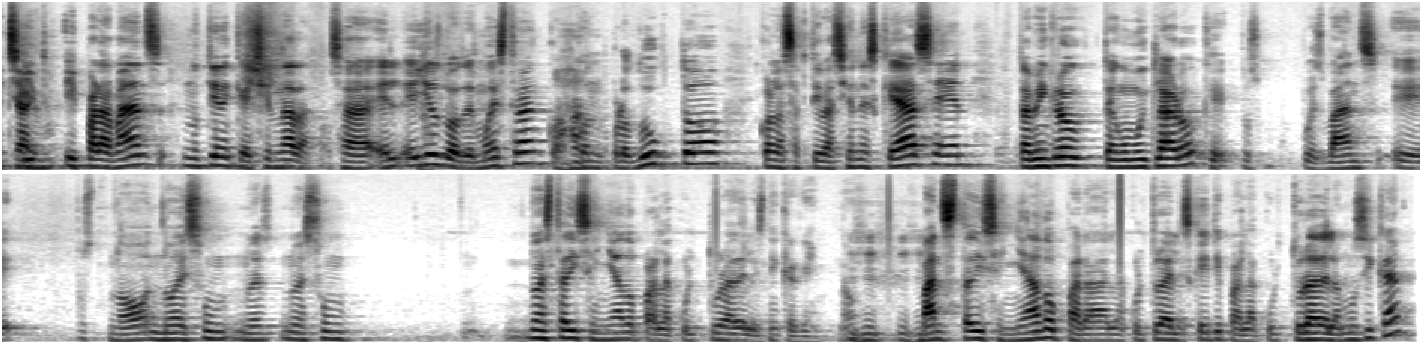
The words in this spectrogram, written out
Exacto. Y, y para Vans no tienen que decir nada. O sea, él- ellos lo demuestran con, producto, con las activaciones que hacen. También creo, tengo muy claro que pues, pues Vans eh, pues no, no, es un, no, es, no es un no está diseñado para la cultura del sneaker game, ¿no? Vans está diseñado para la cultura del skate y para la cultura de la música,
